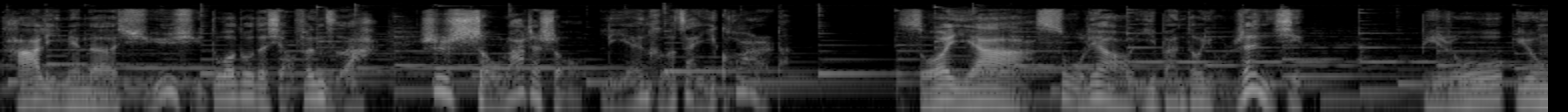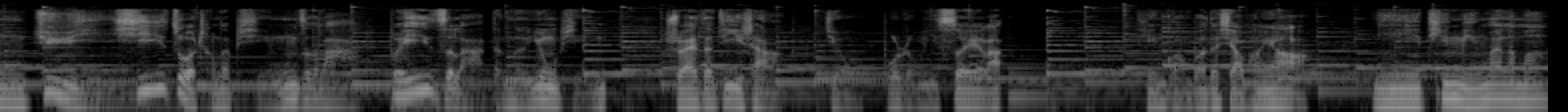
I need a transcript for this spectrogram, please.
它里面的许许多多的小分子啊，是手拉着手联合在一块儿的，所以啊，塑料一般都有韧性。比如用聚乙烯做成的瓶子啦、杯子啦等等用品，摔在地上就不容易碎了。听广播的小朋友，你听明白了吗？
